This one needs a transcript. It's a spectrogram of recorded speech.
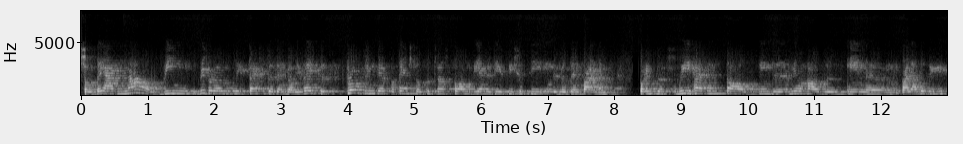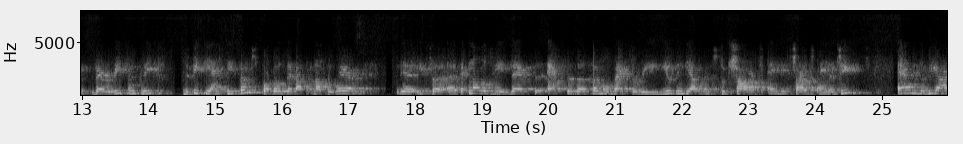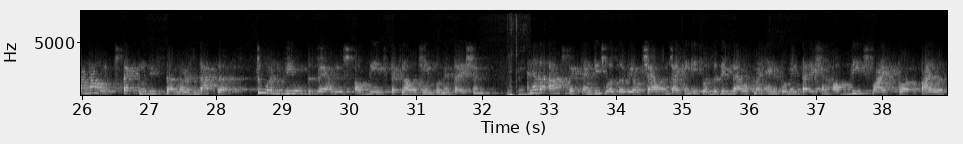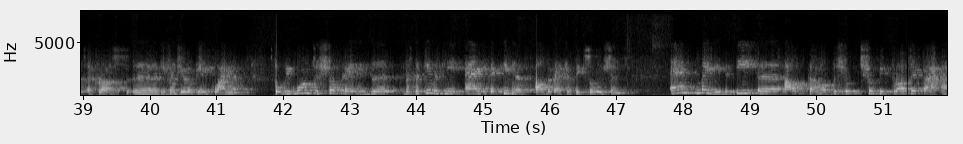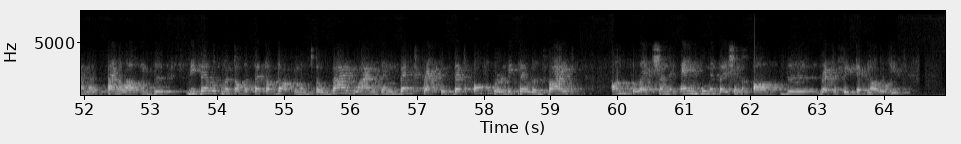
So they are now being rigorously tested and validated, proving their potential to transform the energy efficiency in the built environment. For instance, we have installed in the mill houses in um, Valladolid very recently the PCM systems. For those that are not aware, it's a, a, technology that acts as a thermal battery using the elements to charge and discharge energy. And we are now expecting this summer's data to unveil the values of these technology implementation. Okay. Another aspect, and this was the real challenge, I think it was the development and implementation of these five pilots across uh, different European climates. So we want to showcase the versatility and effectiveness of the retrofit solutions. And maybe the key uh, outcome of the SureFit project, I, I must final out, is the development of a set of documents, so guidelines and best practice that offer detailed advice on the selection and implementation of the retrofit technologies.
